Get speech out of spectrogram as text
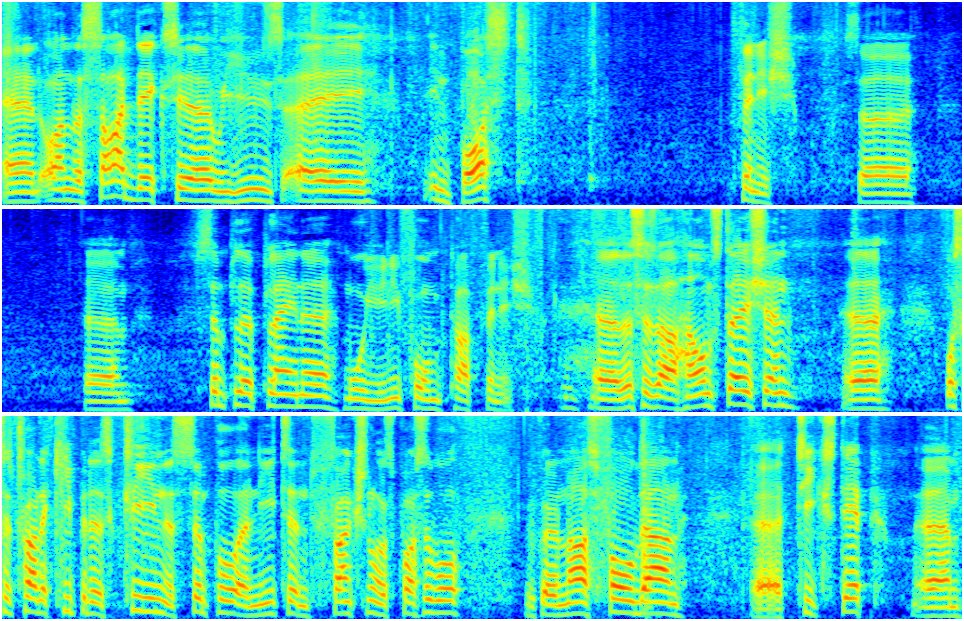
And on the side decks here we use a embossed finish. So um, simpler, plainer, more uniform type finish. Uh, this is our helm station. Uh, also try to keep it as clean, as simple and neat and functional as possible. We've got a nice fold down uh, teak step um,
